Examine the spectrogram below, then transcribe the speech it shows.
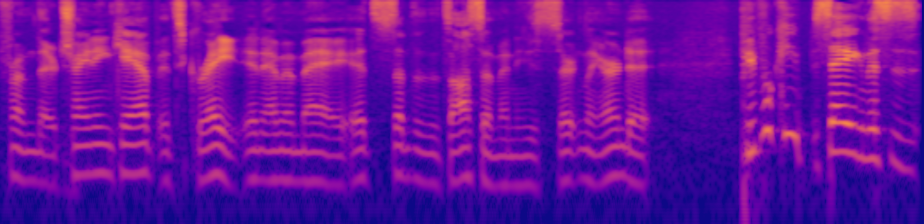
from their training camp. It's great in MMA. It's something that's awesome, and he's certainly earned it. People keep saying this is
